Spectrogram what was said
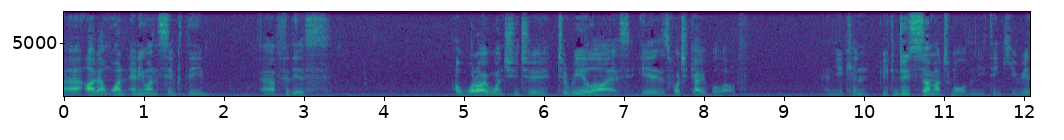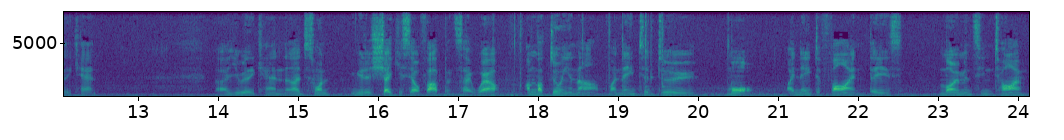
uh, I don't want anyone's sympathy uh, for this. Uh, what I want you to, to realize is what you're capable of. And you can, you can do so much more than you think you really can. Uh, you really can. And I just want you to shake yourself up and say, wow, I'm not doing enough. I need to do more. I need to find these moments in time.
